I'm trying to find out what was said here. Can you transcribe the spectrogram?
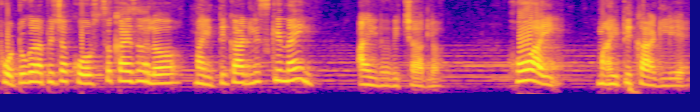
फोटोग्राफीच्या कोर्सचं काय झालं? माहिती काढलीस की नाही? आईनं विचारलं. हो आई माहिती काढली आहे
